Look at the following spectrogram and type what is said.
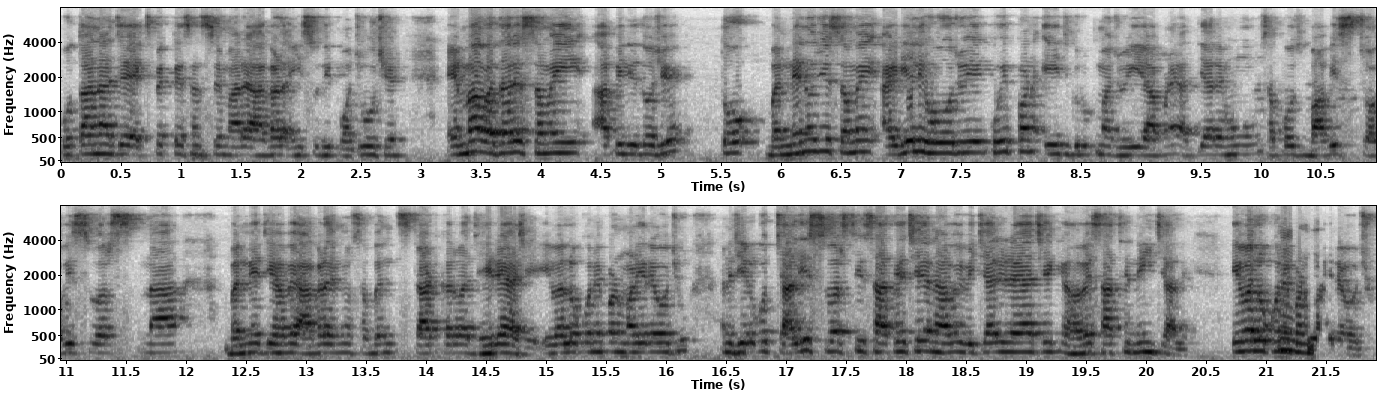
પોતાના જે એક્સપેક્ટેશન્સ છે મારે આગળ અહીં સુધી પહોંચવું છે. એમાં વધારે સમય આપી દીધો છે. તો બંનેનો જે સમય આઈડિયલી હોવો જોઈએ કોઈ પણ એજ ગ્રુપમાં જોઈએ આપણે. અત્યારે હું સપોઝ બાવીસ ચોવીસ વર્ષના બંને જે હવે આગળ એમનો સંબંધ સ્ટાર્ટ કરવા જઈ રહ્યા છે એવા લોકોને પણ મળી રહ્યો છું. અને જે લોકો ચાલીસ વર્ષથી સાથે છે અને હવે વિચારી રહ્યા છે કે હવે સાથે નહીં ચાલે એવા લોકોને પણ મળી રહ્યો છું.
